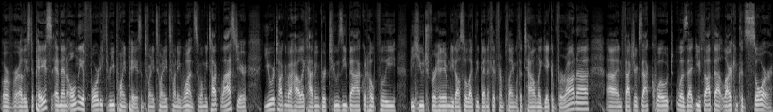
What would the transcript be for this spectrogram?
or, or at least a pace and then only a 43 point pace in 2020-21 so when we talked last year you were talking about how like having Bertuzzi back would hopefully be huge for him. He'd also likely benefit from playing with a talent like Jakub Vrana. Uh, in fact your exact quote was that you thought that Larkin could soar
